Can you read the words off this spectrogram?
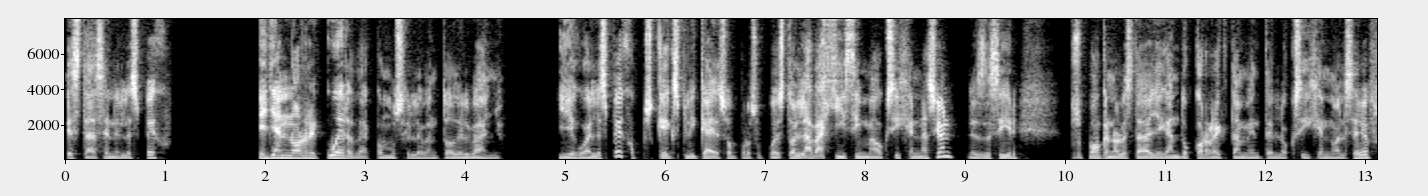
estás en el espejo. Ella no recuerda cómo se levantó del baño y llegó al espejo. Pues, ¿qué explica eso? Por supuesto, la bajísima oxigenación. Es decir, supongo que no le estaba llegando correctamente el oxígeno al cerebro.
